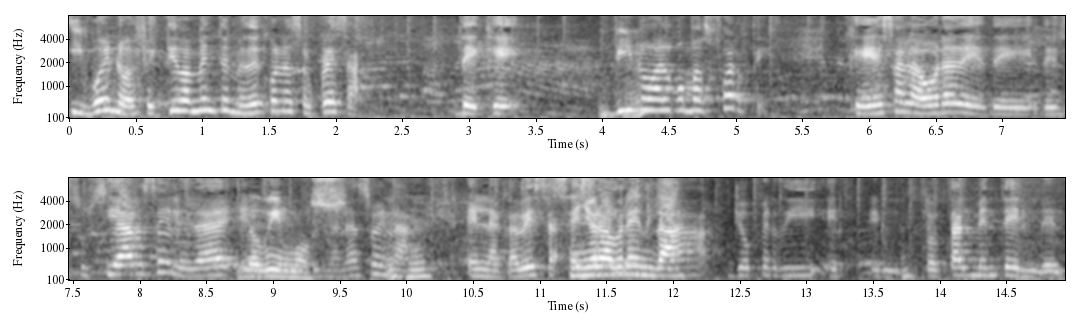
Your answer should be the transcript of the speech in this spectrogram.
Y bueno, efectivamente me doy con la sorpresa de que vino algo más fuerte, que es a la hora de, ensuciarse, le da el, manazo en, la, en la cabeza. Señora Brenda yo perdí totalmente el,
